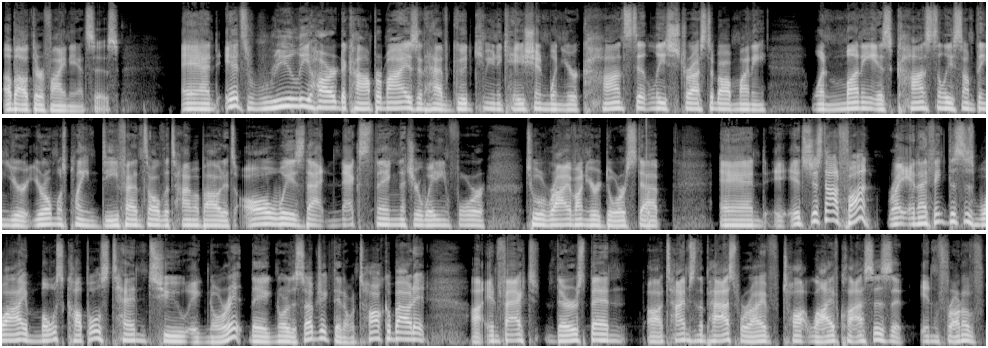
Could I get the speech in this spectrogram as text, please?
about their finances. And it's really hard to compromise and have good communication when you're constantly stressed about money, when money is constantly something you're you're almost playing defense all the time about. It's always that next thing that you're waiting for to arrive on your doorstep and it's just not fun, right? And I think this is why most couples tend to ignore it. They ignore the subject, they don't talk about it. Uh, in fact, there's been uh, times in the past where I've taught live classes at, in front of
